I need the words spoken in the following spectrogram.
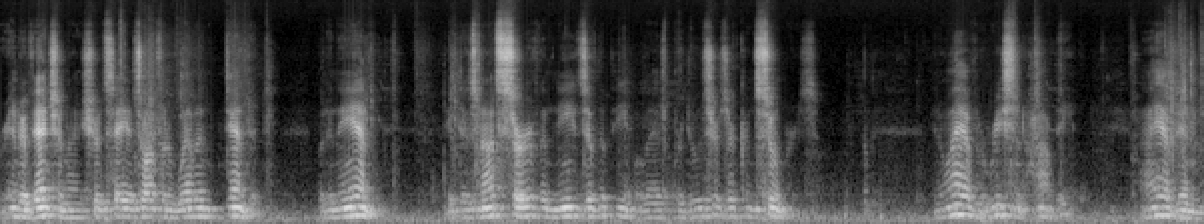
or intervention, I should say, is often well intended, but in the end, it does not serve the needs of the people as producers or consumers. You know, I have a recent hobby. I have been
